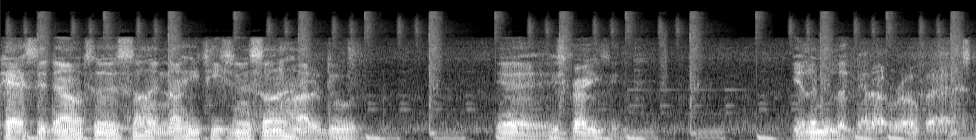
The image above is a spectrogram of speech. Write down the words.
passed it down to his son. Now he teaching his son how to do it. Yeah, it's crazy. Yeah, let me look that up real fast.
